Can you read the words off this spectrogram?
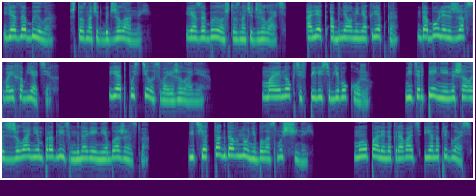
Я забыла, что значит быть желанной. Я забыла, что значит желать. Олег обнял меня крепко, до боли сжав в своих объятиях. Я отпустила свои желания. Мои ногти впились в его кожу. Нетерпение мешалось с желанием продлить мгновение блаженства. Ведь я так давно не была с мужчиной. Мы упали на кровать, и я напряглась,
